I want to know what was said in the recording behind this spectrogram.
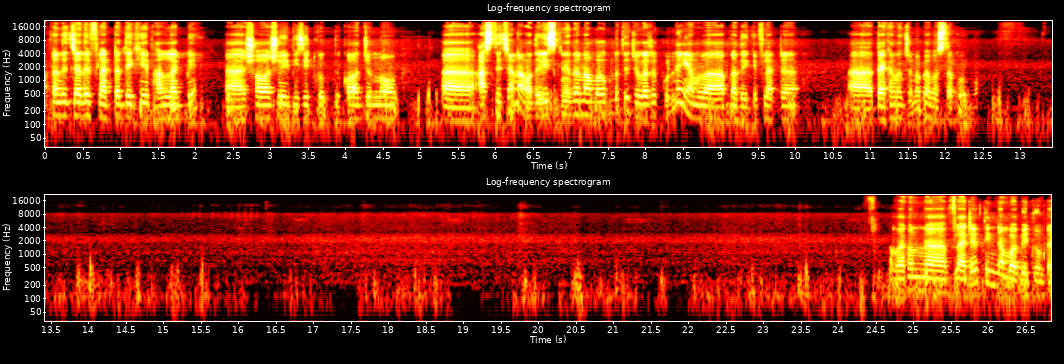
আপনাদের যাদের ফ্ল্যাটটা দেখে ভালো লাগবে সরাসরি ভিজিট করতে, করার জন্য আসতে চান, আমাদের স্ক্রিনে দেওয়া নাম্বারগুলোতে যোগাযোগ করলেই আমরা আপনাদেরকে ফ্ল্যাটটা দেখানোর জন্য ব্যবস্থা করব। আমরা এখন ফ্ল্যাটের তিন নাম্বার বেডরুমটা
